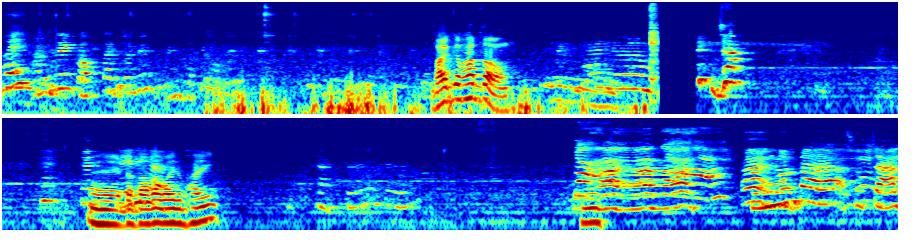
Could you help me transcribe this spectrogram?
ভাই আমি তো এই কপ্তার জন্য ভাইকে ভাত দাও এটা দাদা ভাইয়ের ভাই চাল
